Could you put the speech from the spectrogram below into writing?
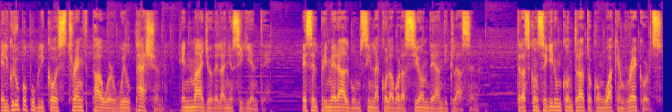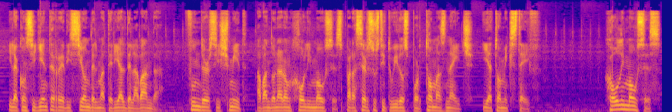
el grupo publicó Strength, Power, Will, Passion en mayo del año siguiente. Es el primer álbum sin la colaboración de Andy Klassen. Tras conseguir un contrato con Wacken Records y la consiguiente reedición del material de la banda, Funders y Schmidt abandonaron Holy Moses para ser sustituidos por Thomas Nage y Atomic Stave. Holy Moses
